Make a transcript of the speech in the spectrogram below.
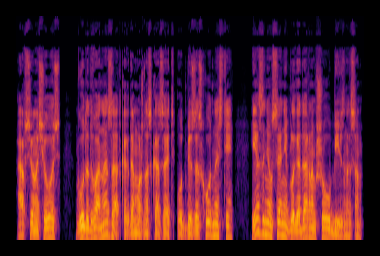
А все началось года два назад, когда, можно сказать, от безысходности я занялся неблагодарным шоу-бизнесом,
